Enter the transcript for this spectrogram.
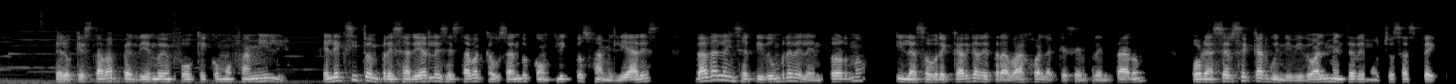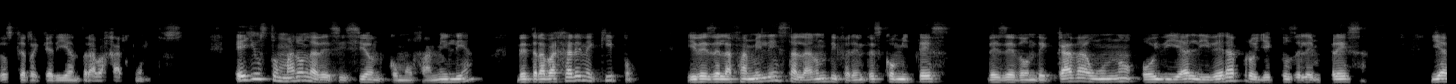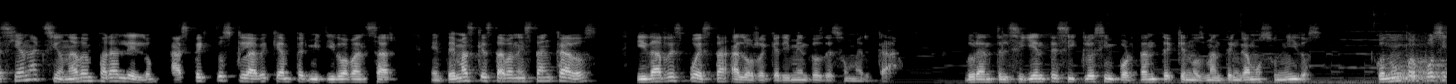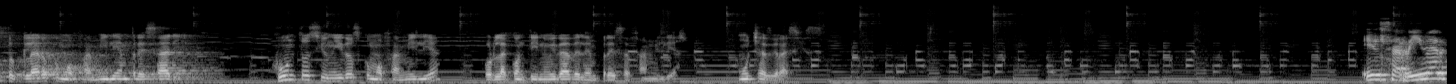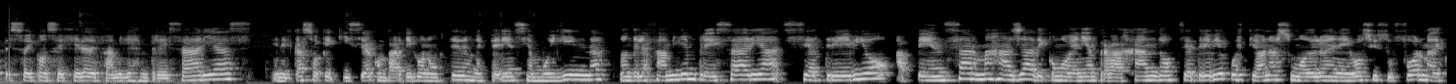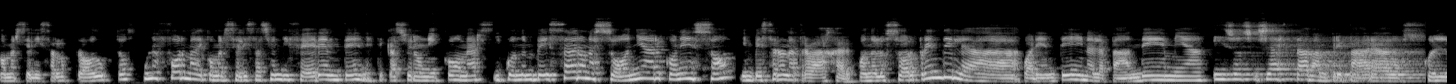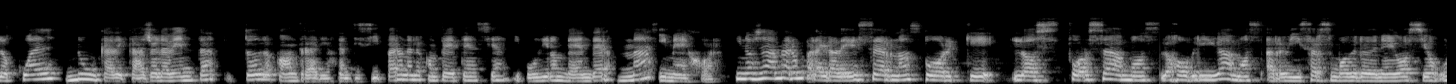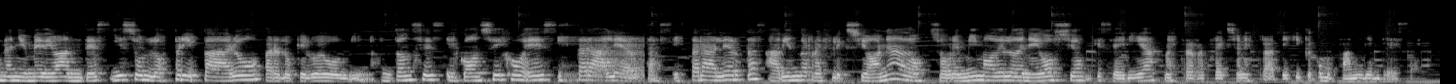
pero que estaba perdiendo enfoque como familia. El éxito empresarial les estaba causando conflictos familiares, dada la incertidumbre del entorno y la sobrecarga de trabajo a la que se enfrentaron por hacerse cargo individualmente de muchos aspectos que requerían trabajar juntos. Ellos tomaron la decisión como familia de trabajar en equipo y desde la familia instalaron diferentes comités, desde donde cada uno hoy día lidera proyectos de la empresa y así han accionado en paralelo aspectos clave que han permitido avanzar en temas que estaban estancados y dar respuesta a los requerimientos de su mercado. Durante el siguiente ciclo es importante que nos mantengamos unidos, con un propósito claro como familia empresaria, juntos y unidos como familia por la continuidad de la empresa familiar. Muchas gracias. Elsa River, soy consejera de familias empresarias en el caso que quisiera compartir con ustedes, una experiencia muy linda, donde la familia empresaria se atrevió a pensar más allá de cómo venían trabajando, se atrevió a cuestionar su modelo de negocio y su forma de comercializar los productos, una forma de comercialización diferente, en este caso era un e-commerce, y cuando empezaron a soñar con eso, empezaron a trabajar. Cuando los sorprende la cuarentena, la pandemia, ellos ya estaban preparados, con lo cual nunca decayó la venta y todo lo contrario, participaron a la competencia y pudieron vender más y mejor. Y nos llamaron para agradecernos porque los forzamos, los obligamos a revisar su modelo de negocio un año y medio antes y eso los preparó para lo que luego vino. Entonces, el consejo es estar alertas, estar alertas habiendo reflexionado sobre mi modelo de negocio, que sería nuestra reflexión estratégica como familia empresaria.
